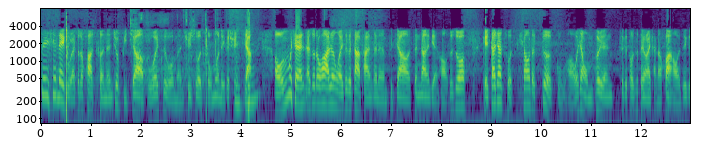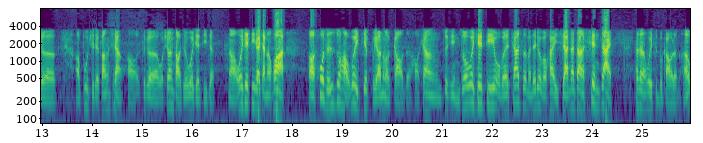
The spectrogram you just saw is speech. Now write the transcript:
这些类股来说的话，可能就比较不会是我们去做琢磨的一个选项。啊，我们目前来来说的话，认为这个大盘可能比较震荡一点哈，所以说给大家所挑的个股哈，我想我们会员这个投资朋友来讲的话哈，这个啊布局的方向哦，这个我希望找就是位阶低的啊，位阶低来讲的话，啊或者是说好位阶不要那么高的，好像最近你说位阶低，我们的嘉泽买在六百块以下，那当然现在它当然位置不高了嘛，而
